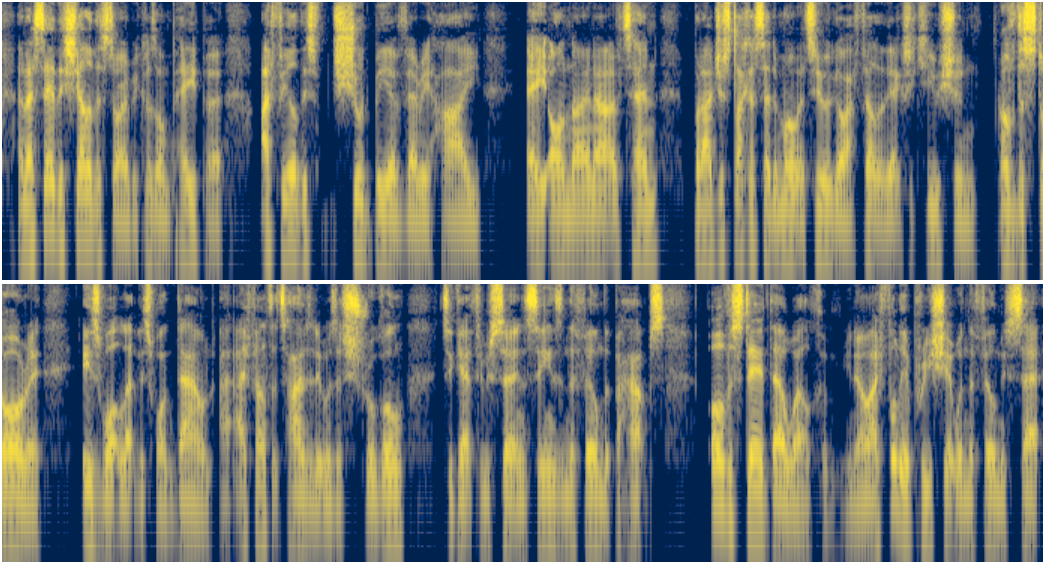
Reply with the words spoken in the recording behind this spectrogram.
and I say the shell of the story because on paper, I feel this should be a very high eight or nine out of ten. But I just, like I said a moment or two ago, I felt that the execution of the story is what let this one down. I, I felt at times that it was a struggle to get through certain scenes in the film that perhaps overstayed their welcome. You know, I fully appreciate when the film is set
